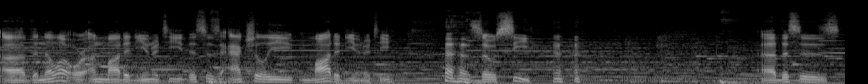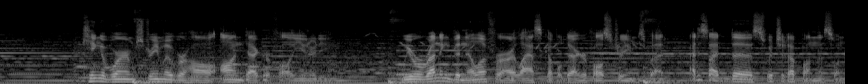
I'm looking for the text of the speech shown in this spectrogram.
Uh, vanilla or unmodded Unity. This is actually modded Unity, so C. uh, this is King of Worms Dream Overhaul on Daggerfall Unity. We were running vanilla for our last couple Daggerfall streams, but I decided to switch it up on this one.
